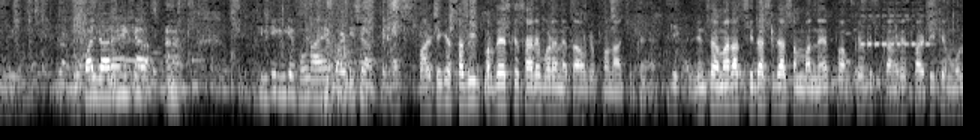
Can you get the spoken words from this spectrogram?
भोपाल जा रहे हैं क्या? किनके किनके फ़ोन आए हैं पार्टी से आपके पास? पार्टी के सभी प्रदेश के सारे बड़े नेताओं के फ़ोन आ चुके हैं। जिनसे हमारा सीधा सीधा संबंध है। क्योंकि कांग्रेस पार्टी के मूल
